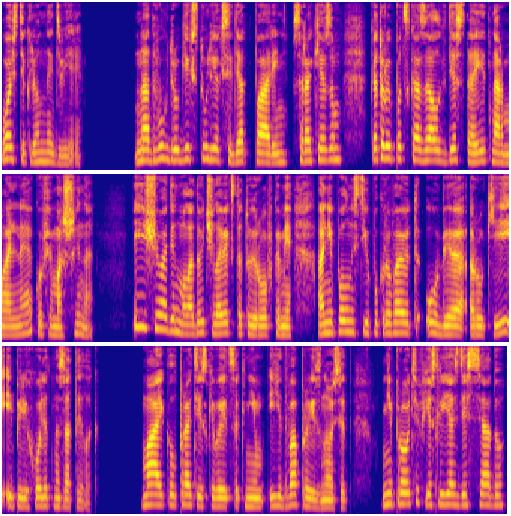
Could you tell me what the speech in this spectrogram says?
у остекленной двери. На двух других стульях сидят парень с ракезом, который подсказал, где стоит нормальная кофемашина. И еще один молодой человек с татуировками. Они полностью покрывают обе руки и переходят на затылок. Майкл протискивается к ним и едва произносит «Не против, если я здесь сяду?»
